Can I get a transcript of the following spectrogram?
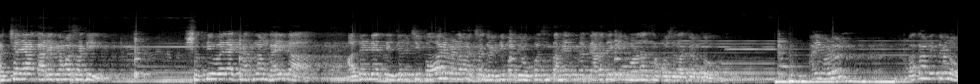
आजच्या या कार्यक्रमासाठी शक्तीवाल्या ख्यातनाम गायिका आदरणीय तेजलची पवार मॅडमाच्या गर्दीमध्ये उपस्थित आहेत. तर त्याला देखील मनात समजला करतो. आणि म्हणून बघा मित्रांनो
